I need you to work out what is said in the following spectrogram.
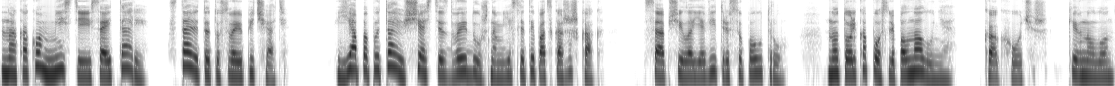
на каком месте Исайтари ставит эту свою печать. «Я попытаюсь счастье с двоедушным, если ты подскажешь как», — сообщила я Витрису поутру, но только после полнолуния. «Как хочешь», — кивнул он.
